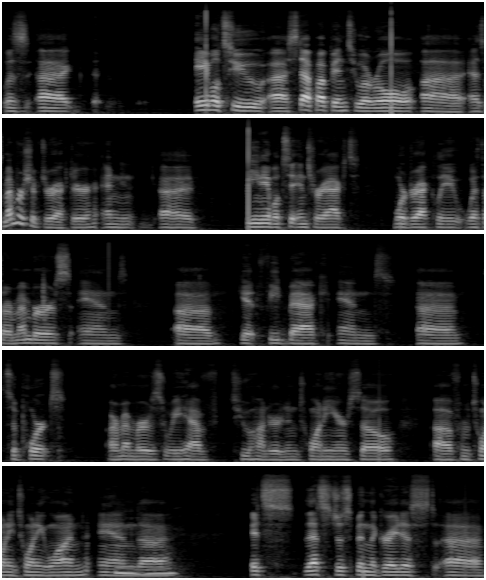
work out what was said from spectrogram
was uh, able to uh, step up into a role uh, as membership director and uh, being able to interact more directly with our members and uh, get feedback and uh, support our members. We have 220 or so uh, from 2021, and uh, it's that's just been the greatest uh,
